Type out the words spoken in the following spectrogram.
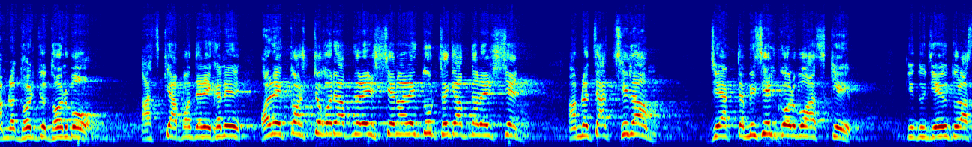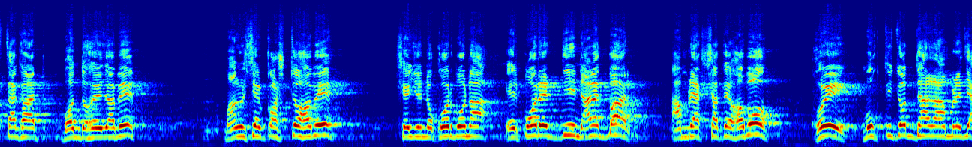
আমরা ধৈর্য ধরব। আজকে আপনাদের এখানে অনেক কষ্ট করে আপনারা এসছেন, অনেক দূর থেকে আপনারা এসছেন। আমরা চাচ্ছিলাম যে একটা মিছিল করব আজকে, কিন্তু যেহেতু রাস্তাঘাট বন্ধ হয়ে যাবে, মানুষের কষ্ট হবে, সেই জন্য করব না। এর পরের দিন আরেকবার আমরা একসাথে হব, হয়ে মুক্তিযোদ্ধারা আমরা যে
